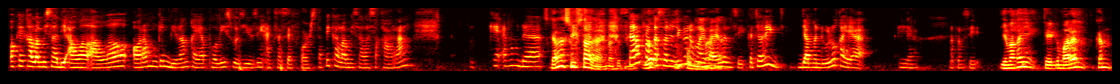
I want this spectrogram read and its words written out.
oke kalau misalnya di awal-awal orang mungkin bilang kayak police was using excessive force. Tapi kalau misalnya sekarang kayak emang udah sekarang susah kan maksudnya sekarang protester juga udah mulai violent sih. Kecuali zaman dulu kayak iya atau sih. Ya makanya kayak kemarin kan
